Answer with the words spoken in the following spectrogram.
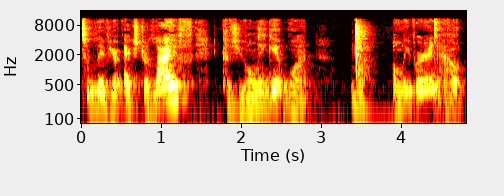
to live your extra life because you only get one. Only an out.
